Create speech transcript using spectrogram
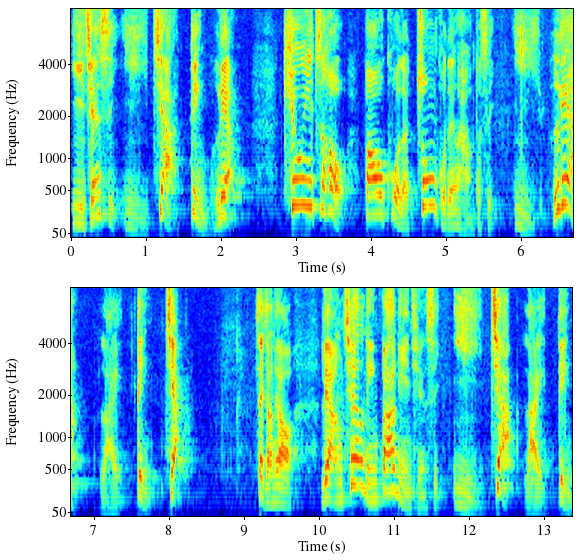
以前是以价定量，QE 之后包括了中国的银行都是以量来定价。再强调，两千零八年以前是以价来定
